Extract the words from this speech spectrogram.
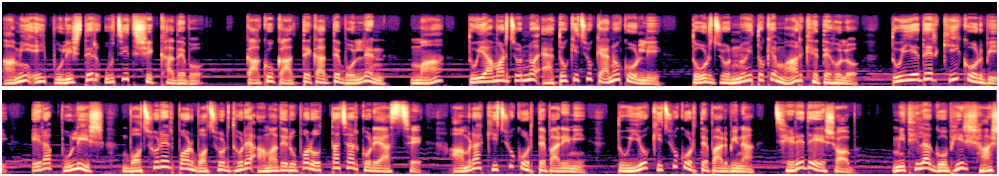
আমি এই পুলিশদের উচিত শিক্ষা দেব। কাকু কাঁদতে কাঁদতে বললেন, মা, তুই আমার জন্য এত কিছু কেন করলি? তোর জন্যই তোকে মার খেতে হলো। তুই এদের কি করবি? এরা পুলিশ। বছরের পর বছর ধরে আমাদের উপর অত্যাচার করে আসছে। আমরা কিছু করতে পারিনি। তুইও কিছু করতে পারবি না। ছেড়ে দে এসব। মিথিলা গভীর শ্বাস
